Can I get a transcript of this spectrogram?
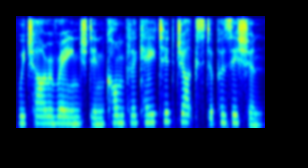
which are arranged in complicated juxtaposition.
